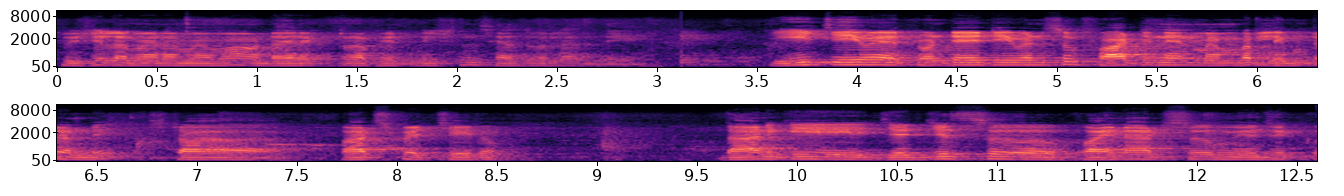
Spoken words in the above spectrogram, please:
Sushila madam ఏమో director of admissions as well as the each event twenty eight events forty nine member limit అండి స్టా పార్టిసిపేట్ చేయడం. దానికి judges fine arts music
